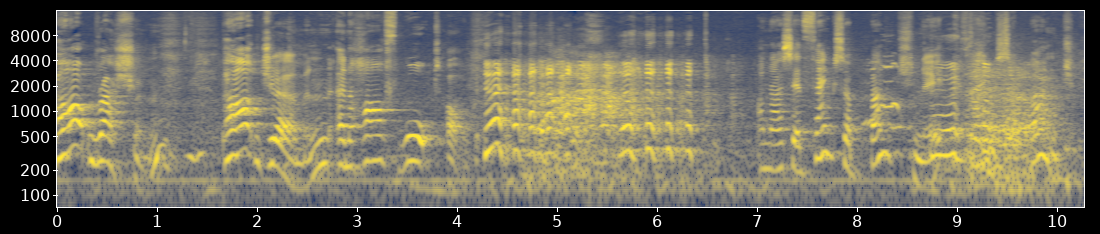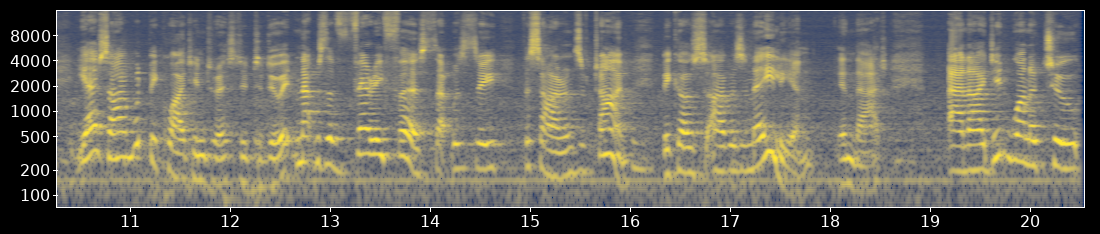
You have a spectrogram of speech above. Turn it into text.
part Russian, part German, and half warthog. and I said, Thanks a bunch, Nick. Thanks a bunch. Yes, I would be quite interested to do it. And that was the very first, that was the, the Sirens of Time, because I was an alien in that. And I did one or two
